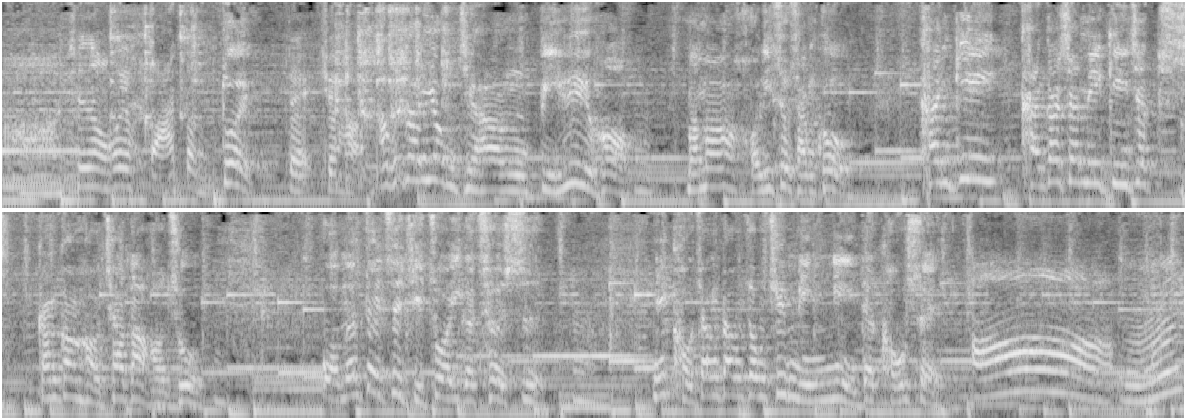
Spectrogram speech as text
哦，就那种会滑动，对。对就好。啊，我再用一项比喻吼，妈妈，互你做参考。看鸡看到下面鸡，这刚刚好恰到好处。我们对自己做一个测试，你口腔当中去抿你的口水，哦，嗯，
